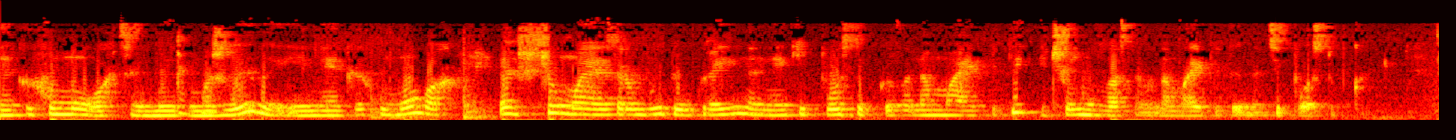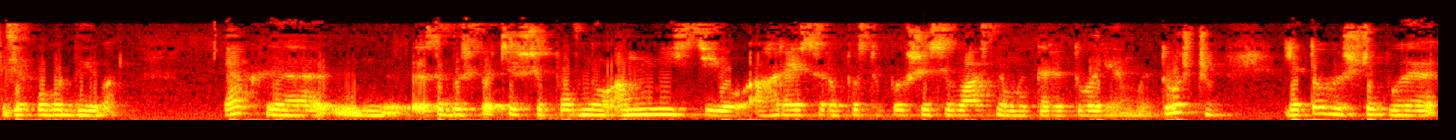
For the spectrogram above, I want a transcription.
на яких умовах цей мир можливий, і на яких умовах е, що має зробити Україна, на які поступки вона має піти, і чому власне вона має піти на ці поступки, з якого дива. Так, е, забезпечивши повну амністію агресору, поступившись власними територіями тощо, для того, щоб е,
